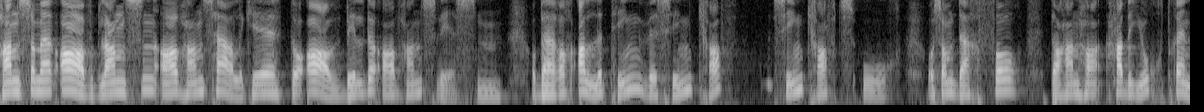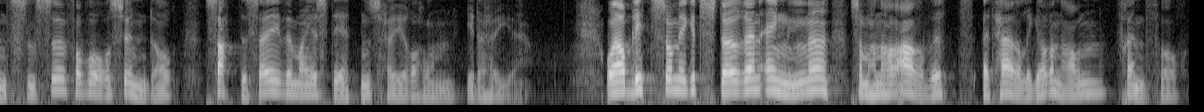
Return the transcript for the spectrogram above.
Han som er avglansen av hans herlighet og avbildet av hans vesen, og bærer alle ting ved sin kraft, sin krafts ord, og som derfor, da han hadde gjort renselse for våre synder, satte seg ved majestetens høyre hånd i det høye. Og er blitt så meget større enn englene, som han har arvet et herligere navn fremfor.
